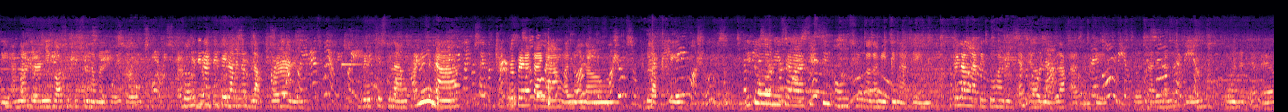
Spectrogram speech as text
tea. Another negosyo na naman po ito. So, hindi natin kailangan ng black pearl. Cream cheese lang. Kanina, prepare na tayo ng ano, ng black tea. Dito sa 16 ounce yung gagamitin natin. So, kailangan natin 200 ml na black asal tea. So, salin lang natin 200 ml.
